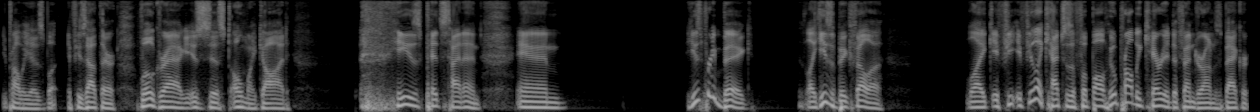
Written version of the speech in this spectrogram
he probably is, but if he's out there, Will Gragg is just oh my god. he's Pitt's tight end and he's pretty big. Like he's a big fella. Like if he if he like catches a football, he'll probably carry a defender on his back or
